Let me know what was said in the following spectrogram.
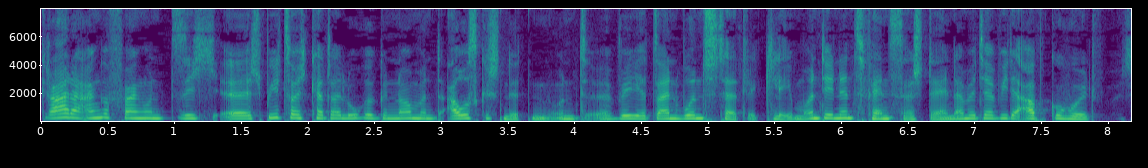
gerade angefangen und sich äh, Spielzeugkataloge genommen und ausgeschnitten und äh, will jetzt seinen Wunschzettel kleben und den ins Fenster stellen, damit er wieder abgeholt wird.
